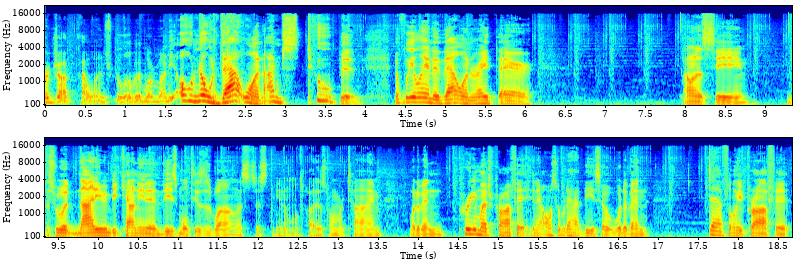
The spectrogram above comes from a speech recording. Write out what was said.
Or drop that one for a little bit more money. Oh no, that one. I'm stupid. If we landed that one right there. I want to see. This would not even be counting in these multis as well. Let's just, you know, multiply this one more time. Would have been pretty much profit. And it also would have had these. So it would have been definitely profit.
